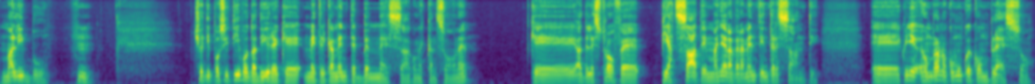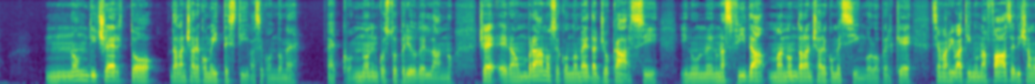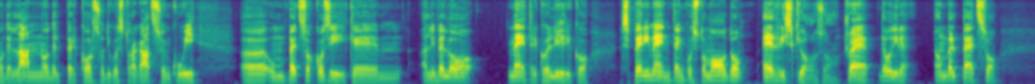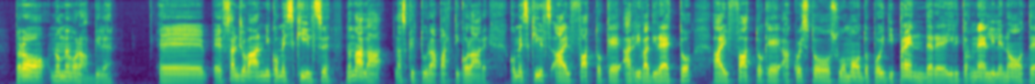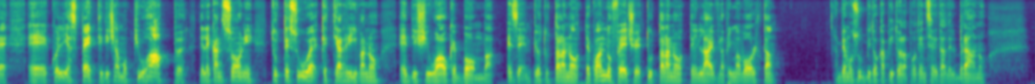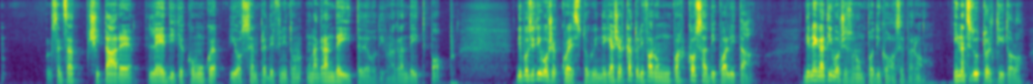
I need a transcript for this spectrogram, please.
Malibu. Hmm. C'è di positivo da dire che metricamente è ben messa come canzone, che ha delle strofe piazzate in maniera veramente interessanti. E quindi è un brano comunque complesso, non di certo da lanciare come hit estiva, secondo me. Ecco, non in questo periodo dell'anno. Cioè, era un brano, secondo me, da giocarsi in, un, in, una sfida, ma non da lanciare come singolo, perché siamo arrivati in una fase, diciamo, dell'anno, del percorso di questo ragazzo in cui uh, un pezzo così, che mh, a livello metrico e lirico sperimenta in questo modo, è rischioso. Cioè, devo dire, è un bel pezzo, però non memorabile e, e San Giovanni come skills non ha la, la, scrittura particolare, come skills ha il fatto che arriva diretto, ha il fatto che ha questo suo modo poi di prendere i ritornelli, le note e quegli aspetti diciamo più up delle canzoni tutte sue che ti arrivano e dici wow che bomba. Esempio, tutta la notte, quando fece tutta la notte in live la prima volta abbiamo subito capito la potenzialità del brano senza citare Lady, che comunque io ho sempre definito una grande hit, devo dire, una grande hit pop. Di positivo c'è questo, quindi, che ha cercato di fare un qualcosa di qualità. Di negativo ci sono un po' di cose, però. Innanzitutto il titolo.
